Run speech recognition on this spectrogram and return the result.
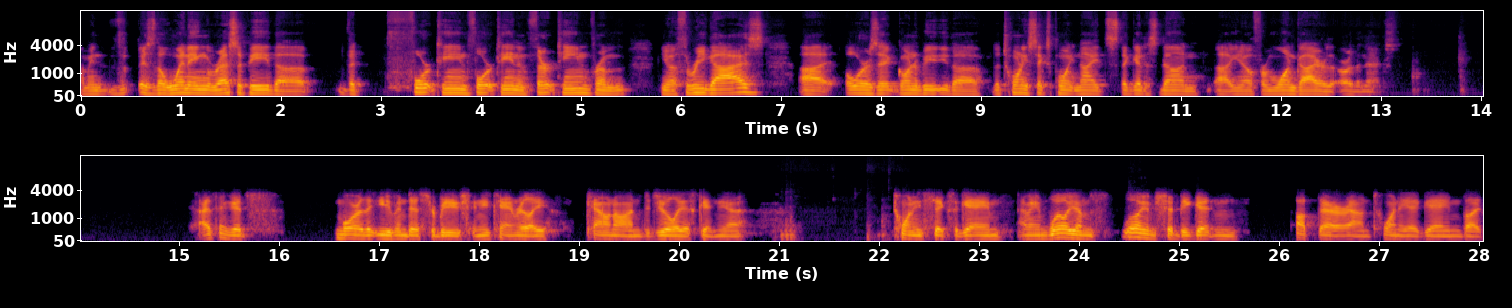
I mean, th- is the winning recipe the, the 14, 14, and 13 from you know three guys, uh, or is it going to be the the 26 point nights that get us done, uh, you know, from one guy or the, or the next? I think it's more of the even distribution. You can't really count on DeJulius getting you 26 a game. I mean, Williams Williams should be getting up there around 20 a game, but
